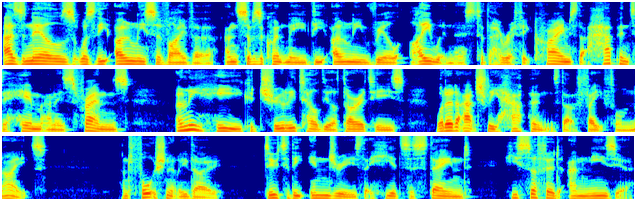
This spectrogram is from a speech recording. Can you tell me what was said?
As Nils was the only survivor and subsequently the only real eyewitness to the horrific crimes that happened to him and his friends, only he could truly tell the authorities what had actually happened that fateful night. Unfortunately, though, due to the injuries that he had sustained, he suffered amnesia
